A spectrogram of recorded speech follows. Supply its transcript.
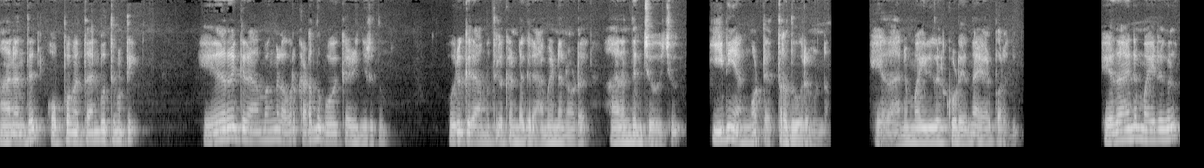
ആനന്ദൻ ഒപ്പമെത്താൻ ബുദ്ധിമുട്ടി. ഏറെ ഗ്രാമങ്ങൾ അവർ കടന്നു പോയി കഴിഞ്ഞിരുന്നു. ഒരു ഗ്രാമത്തിൽ കണ്ട ഗ്രാമീണനോട് ആനന്ദൻ ചോദിച്ചു ഇനി അങ്ങോട്ട് എത്ര ദൂരമുണ്ട്? ഏതാനും മൈലുകൾ കൂടെ എന്ന് അയാൾ പറഞ്ഞു. ഏതാനും മൈലുകൾ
